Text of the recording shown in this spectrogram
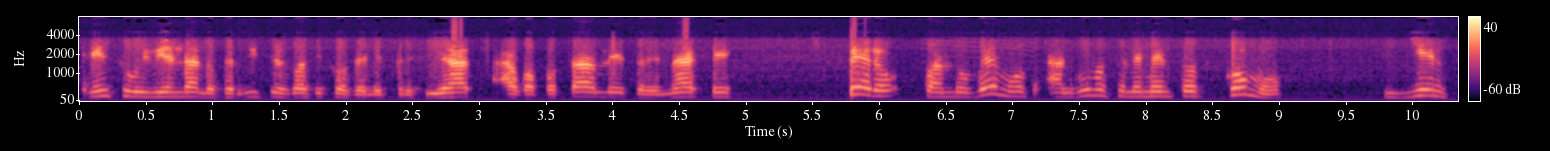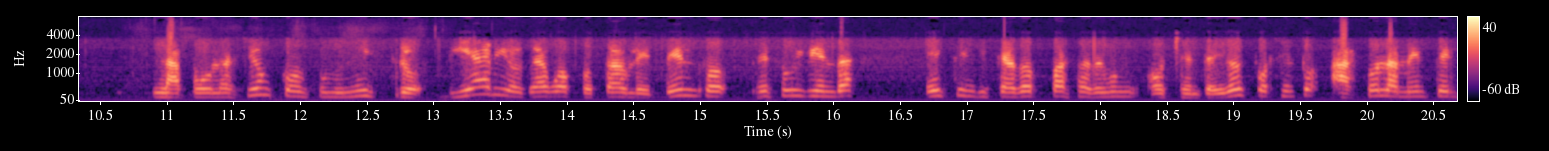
en su vivienda los servicios básicos de electricidad, agua potable, drenaje, pero cuando vemos algunos elementos como, si bien la población con suministro diario de agua potable dentro de su vivienda, este indicador pasa de un 82% a solamente el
